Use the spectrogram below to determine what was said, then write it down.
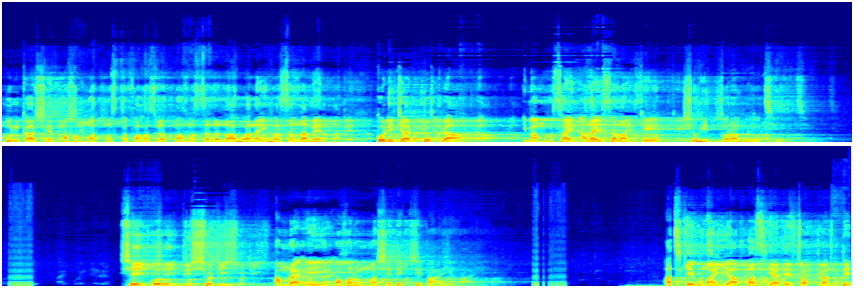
আবুল কাশেম মোহাম্মদ মুস্তফা হজরত মোহাম্মদ সাল্লাহ আলাইসাল্লামের কলিজার টুকরা ইমাম হুসাইন আলাই সালামকে শহীদ করা হয়েছে। সেই করুণ দৃশ্যটি আমরা এই মহরম মাসে দেখতে পাই। আজকে উমাইয়া আব্বাসিয়াদের চক্রান্তে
